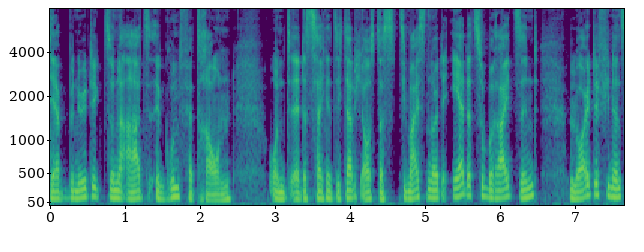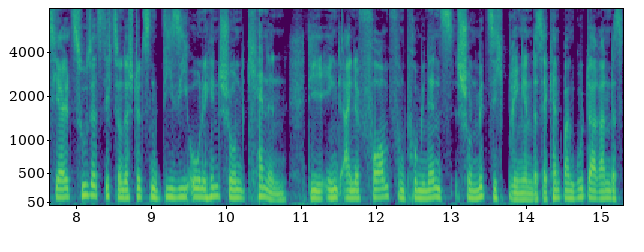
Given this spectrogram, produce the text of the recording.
der benötigt so eine Art äh, Grundvertrauen. Und äh, das zeichnet sich dadurch aus, dass die meisten Leute eher dazu bereit sind, Leute finanziell zusätzlich zu unterstützen, die sie ohnehin schon kennen, die irgendeine Form von Prominenz schon mit sich bringen. Das erkennt man gut daran, dass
